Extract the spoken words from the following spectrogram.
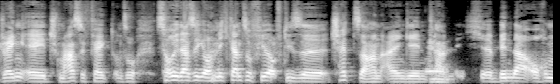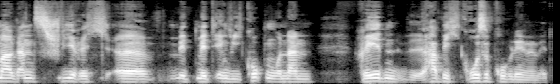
Dragon Age, Mass Effect und so. Sorry, dass ich auch nicht ganz so viel auf diese Chat-Sachen eingehen ja. kann. Ich äh, bin da auch immer ganz schwierig äh, mit, mit irgendwie gucken und dann reden, habe ich große Probleme mit.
